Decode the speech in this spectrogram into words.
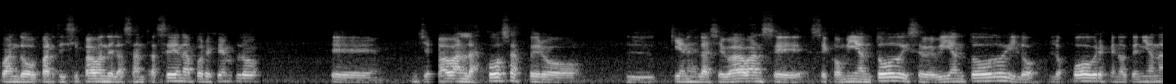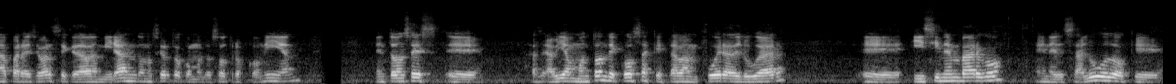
Cuando participaban de la Santa Cena, por ejemplo, eh, llevaban las cosas, pero quienes las llevaban se, comían todo y se bebían todo y los, pobres que no tenían nada para llevar se quedaban mirando, ¿no es cierto?, como los otros comían. Entonces, eh, había un montón de cosas que estaban fuera de lugar eh, y sin embargo, en el saludo que,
